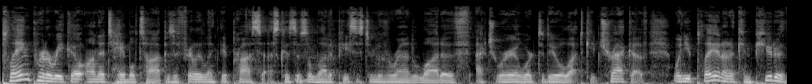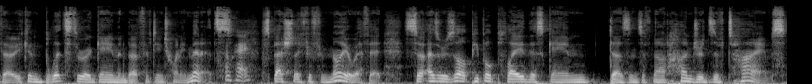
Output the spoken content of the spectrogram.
playing Puerto Rico on a tabletop is a fairly lengthy process because there's a lot of pieces to move around, a lot of actuarial work to do, a lot to keep track of. When you play it on a computer, though, you can blitz through a game in about 15, 20 minutes, Okay. especially if you're familiar with it. So as a result, people play this game dozens, if not hundreds of times,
